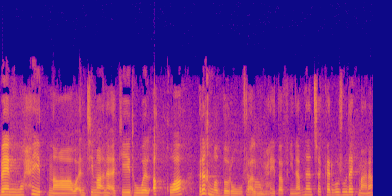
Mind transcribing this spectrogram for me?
بين محيطنا وانتمائنا أكيد هو الأقوى رغم الظروف تمام. المحيطة فينا. بدنا نتشكر وجودك معنا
